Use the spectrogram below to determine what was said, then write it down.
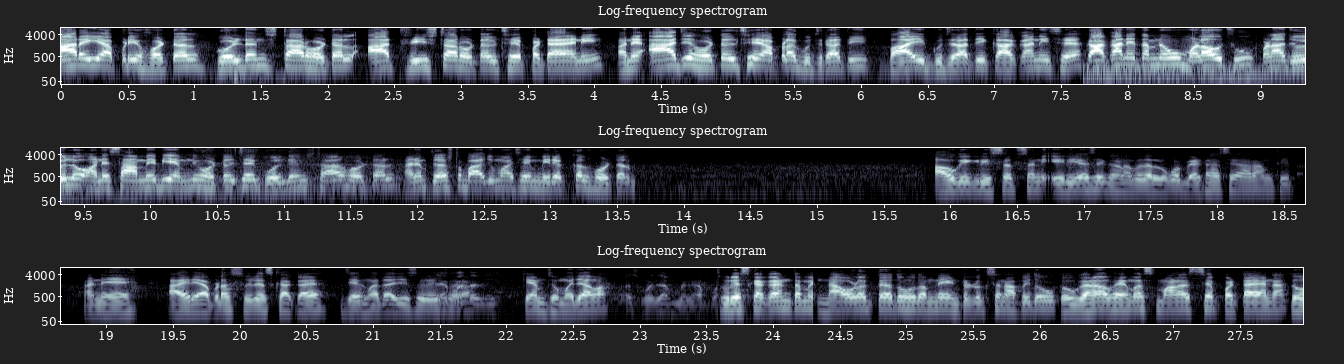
આ રહી આપણી હોટલ ગોલ્ડન સ્ટાર હોટલ આ થ્રી સ્ટાર હોટલ છે પટાયાની. અને આ જે હોટલ છે આપણા ગુજરાતી ભાઈ, ગુજરાતી કાકાની છે. કાકાને તમને હું મળાવું છું, પણ આ જોઈ લો, અને સામે બી એમની હોટલ છે ગોલ્ડન સ્ટાર હોટલ અને જસ્ટ બાજુમાં છે મિરેકલ હોટલ આવું કંઈક રિસેપ્શન એરિયા છે, ઘણા બધા લોકો બેઠા છે આરામથી. અને આ રહ્યા આપણા સુરેશ કાકા જય માતાજી સુરેશ કાકા. કેમ છો? મજામાં? સુરેશ કાકાને તમે ના ઓળખતા તો હું તમને ઇન્ટ્રોડક્શન આપી દઉં. તો ઘણા ફેમસ માણસ છે પટાયાના. તો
